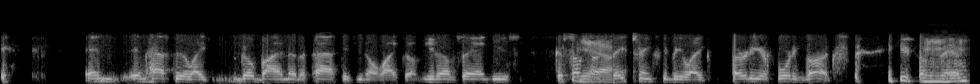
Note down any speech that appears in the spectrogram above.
and and have to like go buy another pack if you don't like them. You know what I'm saying? Use because sometimes yeah. bass strings can be like thirty or forty bucks. you know what mm-hmm. I'm saying?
